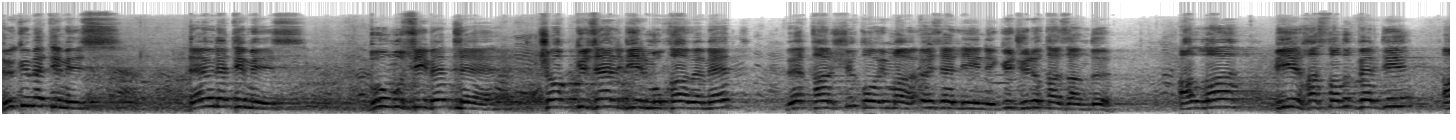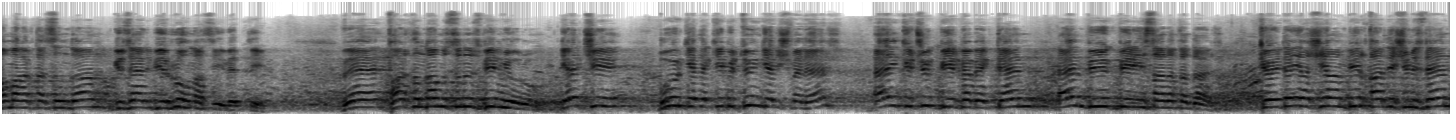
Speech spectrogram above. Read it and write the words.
hükümetimiz, devletimiz bu musibetle çok güzel bir mukavemet ve karşı koyma özelliğini, gücünü kazandı. Allah bir hastalık verdi ama arkasından güzel bir ruh nasip etti. Ve farkında mısınız bilmiyorum. Gerçi bu ülkedeki bütün gelişmeler en küçük bir bebekten en büyük bir insana kadar köyde yaşayan bir kardeşimizden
